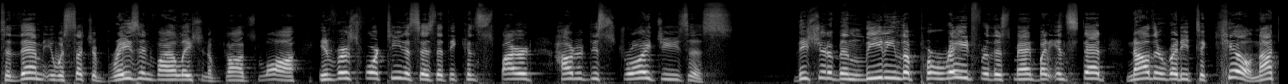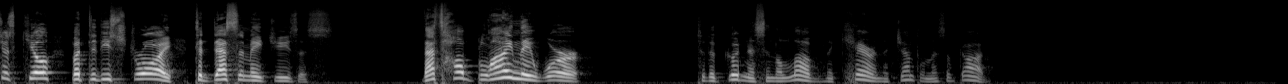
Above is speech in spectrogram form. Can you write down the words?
To them, it was such a brazen violation of God's law. In verse 14, it says that they conspired how to destroy Jesus. They should have been leading the parade for this man, but instead, now they're ready to kill. Not just kill, but to destroy, to decimate Jesus. That's how blind they were to the goodness and the love and the care and the gentleness of God.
